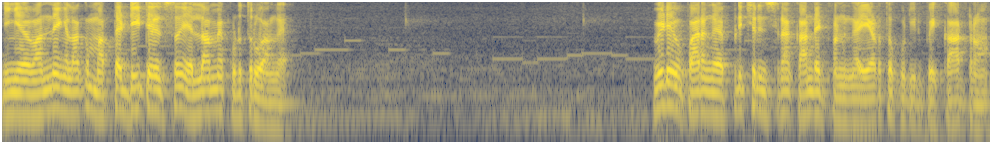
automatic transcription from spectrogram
நீங்கள் வந்தீங்களாக்க மற்ற டீட்டெயில்ஸும் எல்லாமே கொடுத்துருவாங்க. வீடியோ பாருங்கள் பிடிச்சிருந்துச்சுன்னா காண்டாக்ட் பண்ணுங்கள் இடத்த கூட்டிகிட்டு போய் காட்டுறோம்.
